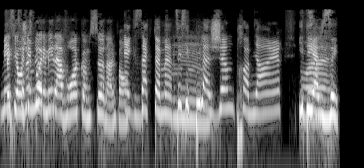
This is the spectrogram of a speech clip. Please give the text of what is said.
Mais Fait qu'ils ont juste pas aimé la voir comme ça, dans le fond. Exactement. Tu sais, c'est Mm. plus la jeune première idéalisée.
